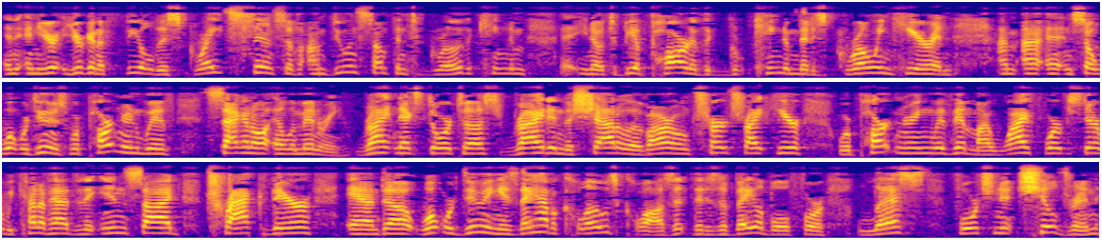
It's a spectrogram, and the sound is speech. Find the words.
and, and you're, you're going to feel this great sense of I'm doing something to grow the kingdom, uh, you know, to be a part of the kingdom that is growing here. And, I, and so what we're doing is we're partnering with Saginaw Elementary, right next door to us, right in the shadow of our own church right here. We're partnering with them. My wife works there. We kind of have the inside track there. And uh, what we're doing is they have a clothes closet that is available for less fortunate children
